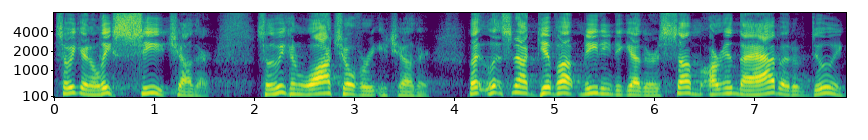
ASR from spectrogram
so we can at least see each other, so that we can watch over each other. Let, us not give up meeting together, as some are in the habit of doing,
